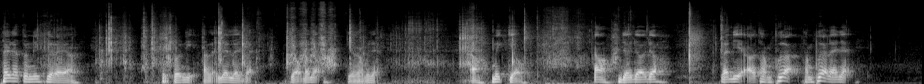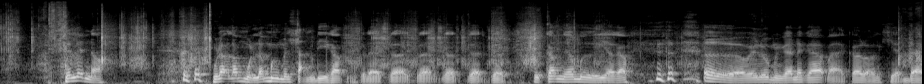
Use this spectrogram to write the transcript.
เฮ้ยแล้วตรงนี้คืออะไรอะตัวนี้อะไรเล่นอะไรเนี่ยเกี่ยวไหมเนี่ยเกี่ยวไหมเนี่ยอ้าวไม่เกี่ยวอ้าวเดี๋ยวเดี๋ยวเดี๋ยวแล้วนี่เอาทำเพื่อทำเพื่ออะไรเนี่ยเล่นเล่นเนาะเวลาเราหมุนแล้วมือมันสั่นดีครับเกิดเกิดเกิดเกิดเกิดเกิดกล้ามเนื้อมือเนี่ยครับ เออไม่รู้เหมือนกันนะครับอะก็ลองเขียนได้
